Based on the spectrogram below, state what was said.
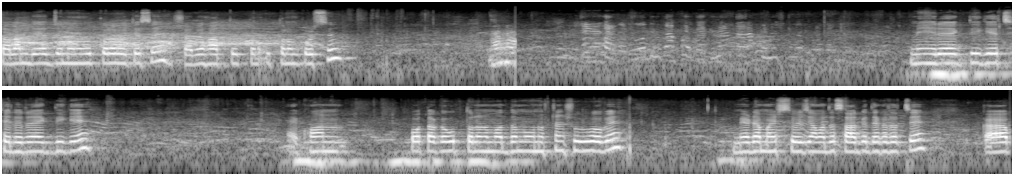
সালাম দেওয়ার জন্য অনুরোধ করা হইতেছে। সবাই হাত উত্তোলন করছে। মেয়েরা একদিকে, ছেলেরা একদিকে। এখন পতাকা উত্তোলনের মাধ্যমে অনুষ্ঠান শুরু হবে। ম্যাডাম আসছে, ওই যে আমাদের স্যারকে দেখা যাচ্ছে। কাপ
